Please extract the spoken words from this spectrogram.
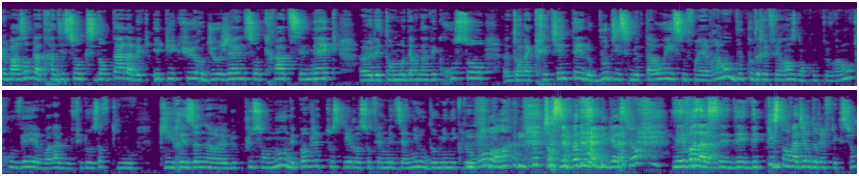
Mais par exemple, la tradition occidentale avec Épicure, Diogène, Socrate, Sénèque, euh, les temps modernes avec Rousseau, euh, dans la chrétienté, le bouddhisme, le taoïsme. Enfin, il y a vraiment beaucoup de références. Donc, on peut vraiment trouver, euh, voilà, le philosophe qui nous, qui résonne le plus en nous. On n'est pas obligé de tous lire Sofiane Mezzani ou Dominique Leroux. Hein. J'en sais pas des obligations. Mais voilà, c'est des, des pistes, on va dire, de réflexion.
